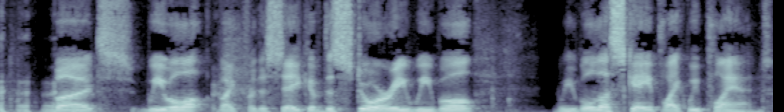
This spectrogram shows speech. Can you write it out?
but we will like for the sake of the story, we will we will escape like we planned.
